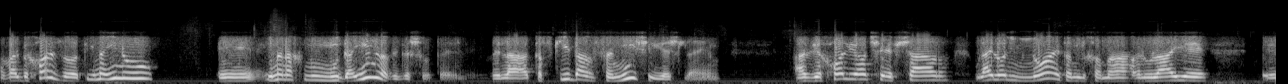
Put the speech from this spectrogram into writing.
אבל בכל זאת, אם היינו, אה, אם אנחנו מודעים לרגשות האלה ולתפקיד ההרסני שיש להם, אז יכול להיות שאפשר, אולי לא למנוע את המלחמה, אבל אולי אה, אה,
